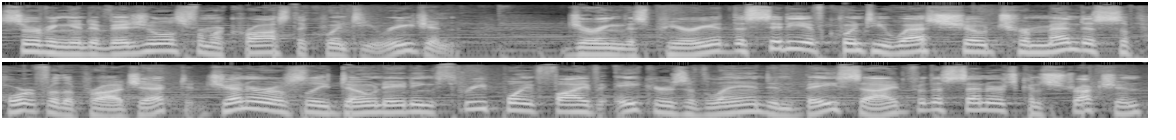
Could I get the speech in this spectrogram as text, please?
serving individuals from across the Quinte region. During this period, the city of Quinte West showed tremendous support for the project, generously donating 3.5 acres of land in Bayside for the center's construction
